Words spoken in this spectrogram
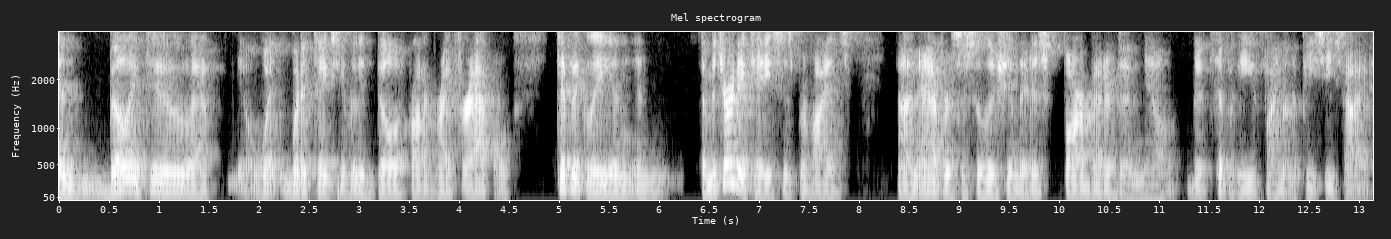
And building to uh, you know what what it takes to really build a product right for Apple, typically in, in the majority of cases provides on average a solution that is far better than you know the typically you find on the PC side.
